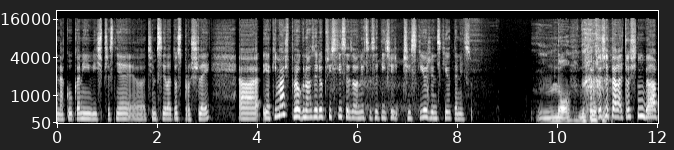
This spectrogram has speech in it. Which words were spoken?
nakoukaný, víš přesně, eh, čím si letos prošli. Uh, jaký máš prognozy do příští sezóny, co se týče českého ženského tenisu? No. Protože ta letošní byla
